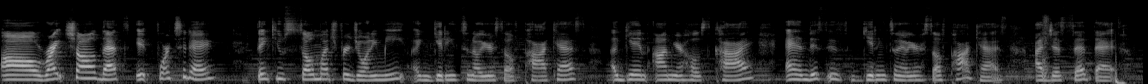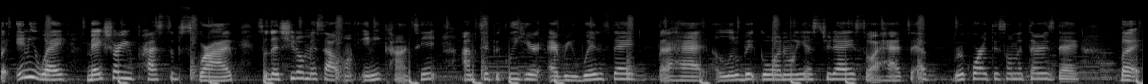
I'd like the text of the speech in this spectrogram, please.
All right, y'all, that's it for today. Thank you so much for joining me and Getting to Know Yourself podcast. Again, I'm your host, Kai, and this is Getting to Know Yourself podcast. I just said that. But anyway, make sure you press subscribe so that you don't miss out on any content. I'm typically here every Wednesday, but I had a little bit going on yesterday, so I had to record this on a Thursday. But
